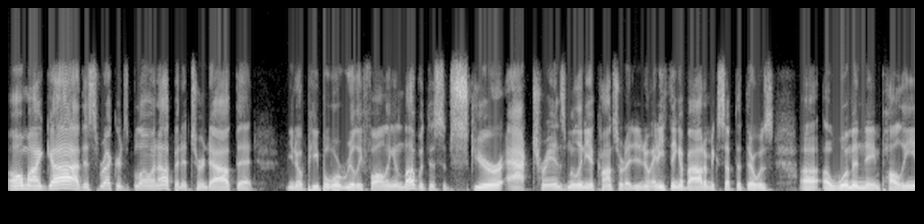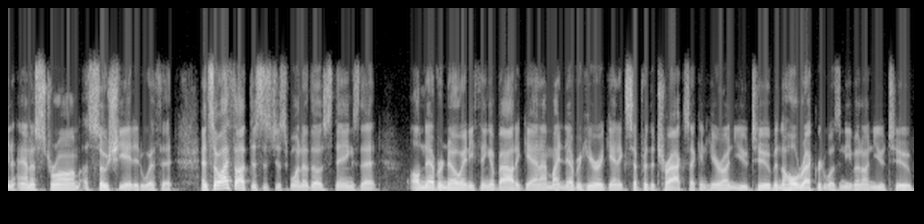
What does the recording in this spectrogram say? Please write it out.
"Oh my God, this record's blowing up!" And it turned out that you know, people were really falling in love with this obscure act, Trans-Millenia Consort. I didn't know anything about him except that there was uh, a woman named Pauline Anna Strom associated with it. And so I thought this is just one of those things that I'll never know anything about again. I might never hear again except for the tracks I can hear on YouTube. And the whole record wasn't even on YouTube.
